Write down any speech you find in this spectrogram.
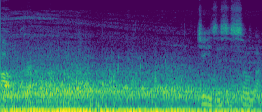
Oh, crap. Jeez, this is so loud.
